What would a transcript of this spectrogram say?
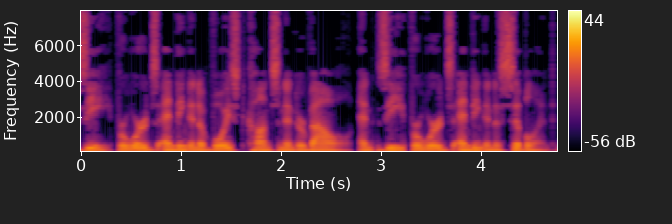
z for words ending in a voiced consonant or vowel, and z for words ending in a sibilant.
